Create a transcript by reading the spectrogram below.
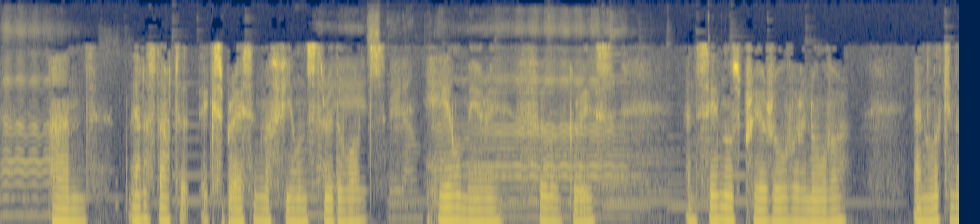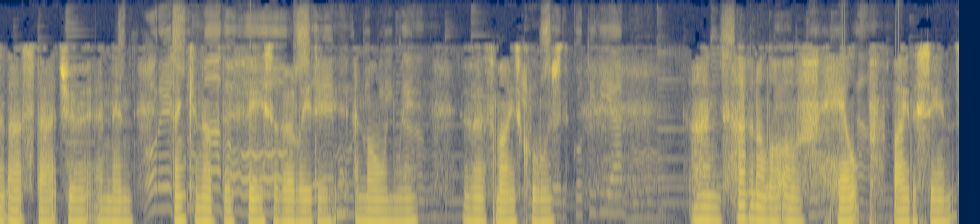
And then I started expressing my feelings through the words, Hail Mary, full of grace, and saying those prayers over and over, and looking at that statue, and then thinking of the face of Our Lady in my own way, with my eyes closed, and having a lot of help by the saints,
